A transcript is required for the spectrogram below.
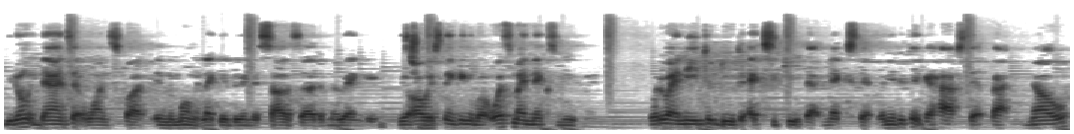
you don't dance at one spot in the moment like you're doing the salsa, the merengue. You're always thinking about what's my next movement? What do I need to do to execute that next step? I need to take a half step back now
